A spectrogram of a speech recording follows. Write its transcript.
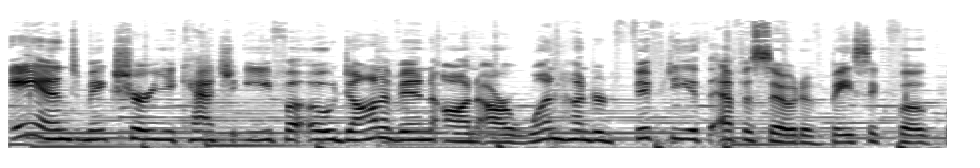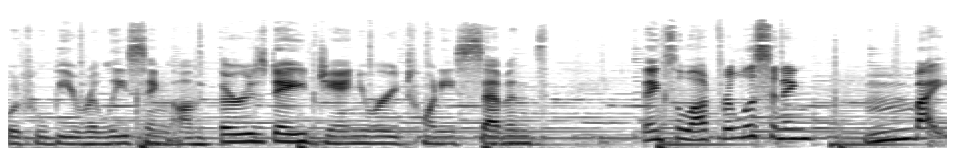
And make sure you catch Aoife O'Donovan on our 150th episode of Basic Folk, which will be releasing on Thursday, January 27th. Thanks a lot for listening. Bye.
